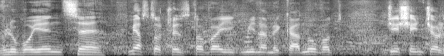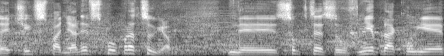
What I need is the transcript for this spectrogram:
w Lubojęce. Miasto Częstochowa i gmina Mykanów od dziesięcioleci wspaniale współpracują. Y, Sukcesów nie brakuje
